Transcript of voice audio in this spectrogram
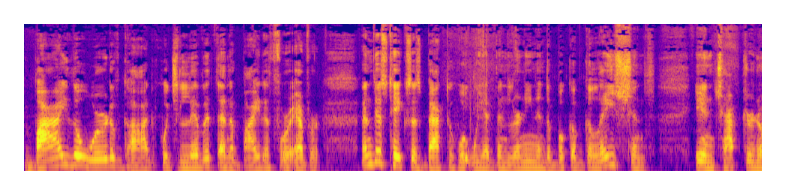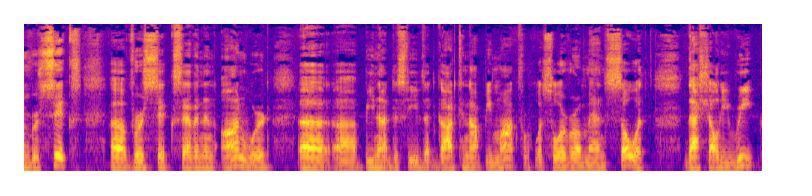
by the word of God, which liveth and abideth forever. And this takes us back to what we had been learning in the book of Galatians in chapter number 6, uh, verse 6, 7, and onward. Uh, uh, be not deceived that God cannot be mocked, for whatsoever a man soweth, that shall he reap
